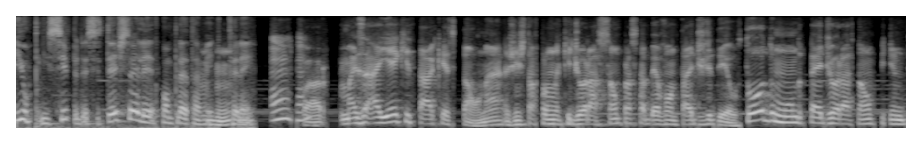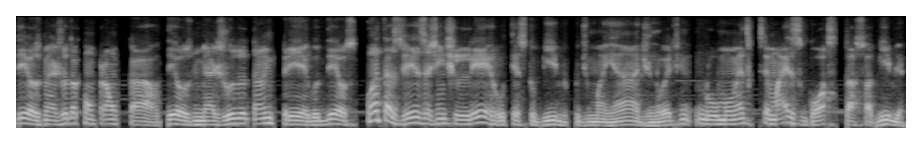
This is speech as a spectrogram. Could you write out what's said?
E o princípio desse texto ele é completamente Uhum. diferente. Uhum. Claro. Mas aí é que tá a questão, né? A gente tá falando aqui de oração pra saber a vontade de Deus. Todo mundo pede oração pedindo, Deus, me ajuda a comprar um carro. Deus, me ajuda a dar um emprego. Deus, quantas vezes a gente lê o texto bíblico de manhã, de noite, no momento que você mais gosta da sua Bíblia,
